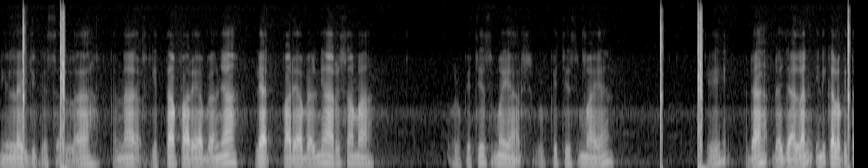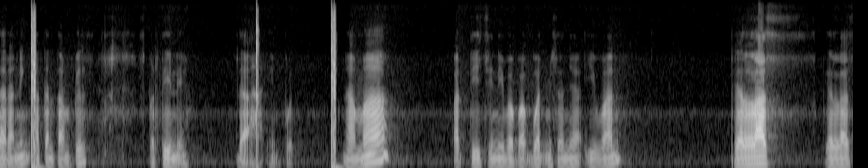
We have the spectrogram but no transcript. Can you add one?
Nilai juga salah karena kita variabelnya lihat variabelnya harus sama. Huruf kecil semua ya, harus huruf kecil semua ya. Oke, udah udah jalan. Ini kalau kita running akan tampil seperti ini. Dah input. Nama arti sini Bapak buat misalnya Iwan kelas kelas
